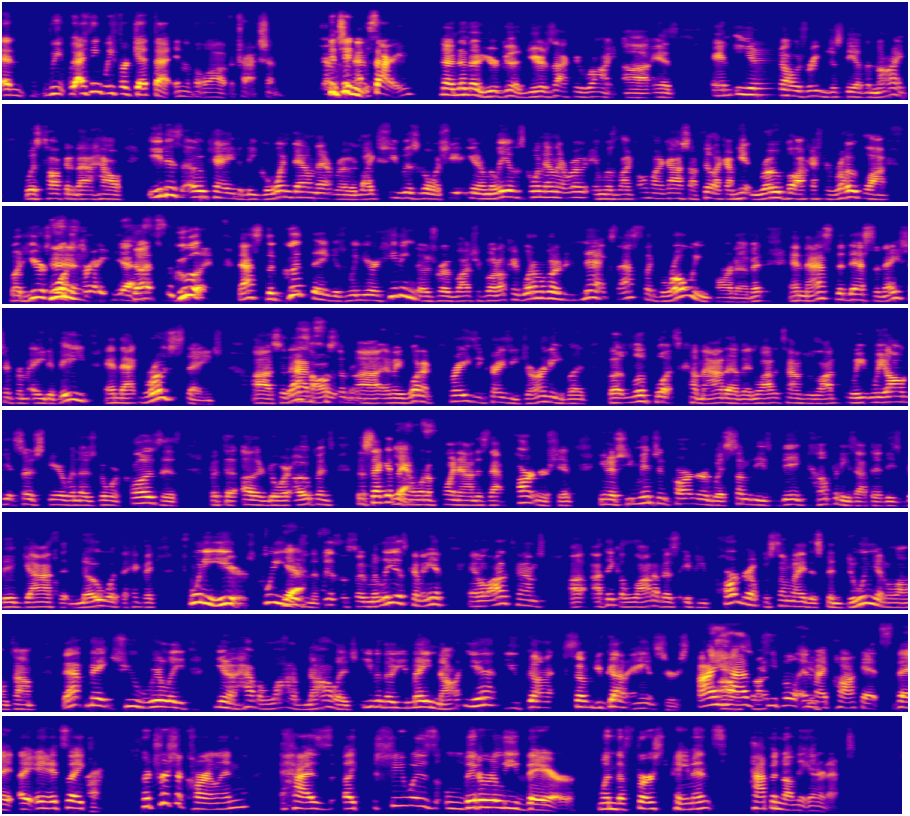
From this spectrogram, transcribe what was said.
And we i think we forget that in the law of attraction. Continue sorry no, no, no. You're good. You're exactly right. Uh, as and you know, I was reading just the other night was talking about how it is okay to be going down that road like she was going. She, you know, Malia was going down that road and was like, "Oh my gosh, I feel like I'm hitting roadblock after roadblock." But here's what's great. yes. That's good. That's the good thing is when you're hitting those roadblocks, you're going, okay, what am I going to do next? That's the growing part of it. And that's the destination from A to B and that growth stage. Uh, so that's Absolutely. awesome. Uh, I mean, what a crazy, crazy journey, but, but look what's come out of it. And a lot of times a lot, we, we all get so scared when those door closes, but the other door opens. The second thing yes. I want to point out is that partnership. You know, she mentioned partner with some of these big companies out there, these big guys that know what the heck they, 20 years, 20 yeah. years in the business. So Malia's coming in and a lot of times, uh, I think a lot of us, if you partner up with somebody that's been doing it a long time, that makes you really, you know, have a lot of knowledge, even though you may not yet. You've got some, you've got answers. I uh, have so people I, in yeah. my pockets that it's like right. Patricia Carlin has like she was literally there when the first payments happened on the internet.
